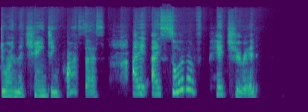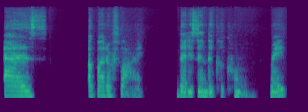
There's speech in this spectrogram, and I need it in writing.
during the changing process, I, I sort of picture it as a butterfly that is in the cocoon, right?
